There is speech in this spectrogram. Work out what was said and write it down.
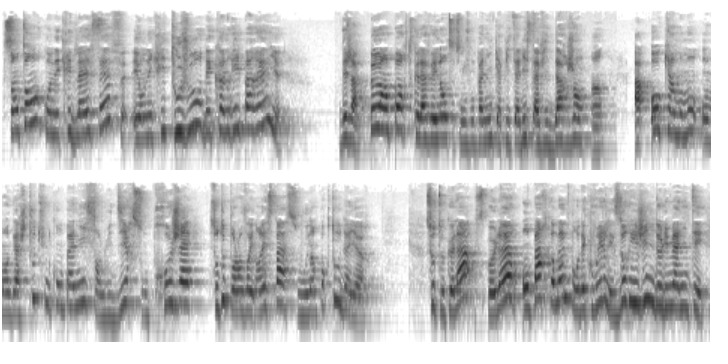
100 ans qu'on écrit de la SF et on écrit toujours des conneries pareilles? Déjà, peu importe que la Vélante soit une compagnie capitaliste avide d'argent, hein. À aucun moment on engage toute une compagnie sans lui dire son projet, surtout pour l'envoyer dans l'espace ou n'importe où d'ailleurs. Surtout que là, spoiler, on part quand même pour découvrir les origines de l'humanité.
